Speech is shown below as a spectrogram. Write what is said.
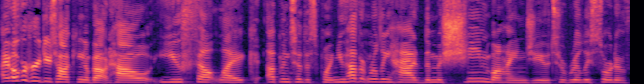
I overheard you talking about how you felt like up until this point you haven't really had the machine behind you to really sort of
